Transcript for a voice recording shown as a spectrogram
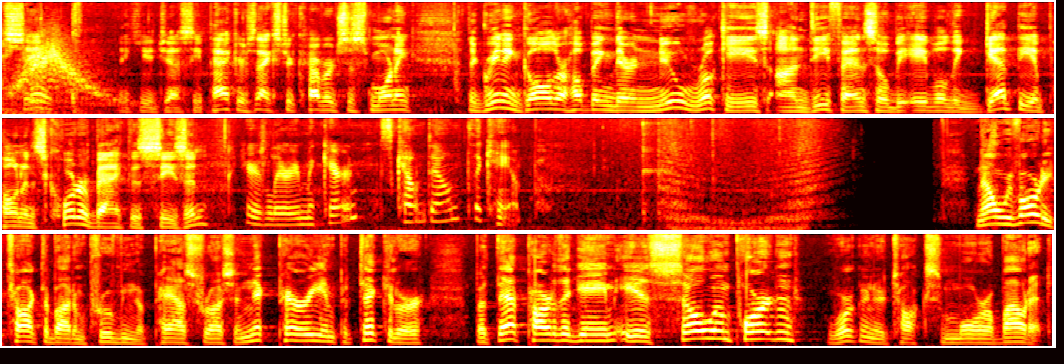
this year. Thank you, Jesse. Packers extra coverage this morning. The green and gold are hoping their new rookies on defense will be able to get the opponent's quarterback this season. Here's Larry McCarren's countdown to camp. Now, we've already talked about improving the pass rush, and Nick Perry in particular, but that part of the game is so important, we're going to talk some more about it.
